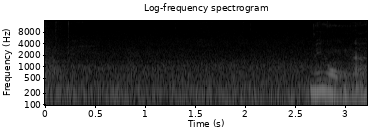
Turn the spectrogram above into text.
ตร ไม่งงนะ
